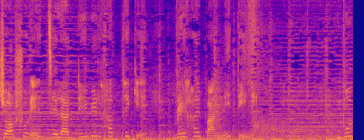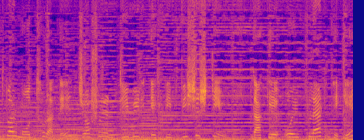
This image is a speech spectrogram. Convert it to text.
যশোরে জেলা ডিবির হাত থেকে রেহাই পাননি তিনি। বুধবার মধ্যরাতে যশোরের ডিবির একটি বিশেষ টিম তাকে ওই ফ্ল্যাট থেকে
